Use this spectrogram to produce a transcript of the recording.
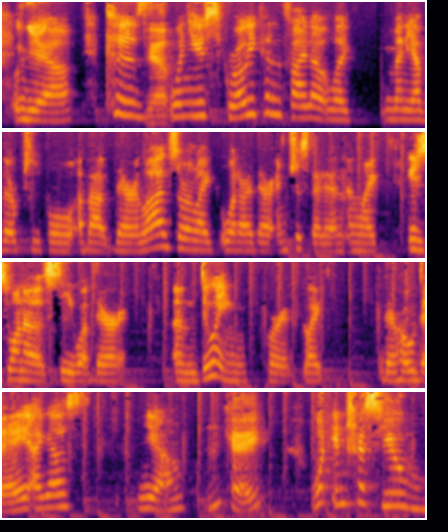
yeah, because Yeah. when you scroll, you can find out like many other people about their lives or like what are they interested in, and like you just want to see what they're um doing for like their whole day. I guess. Yeah. Okay. What interests you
